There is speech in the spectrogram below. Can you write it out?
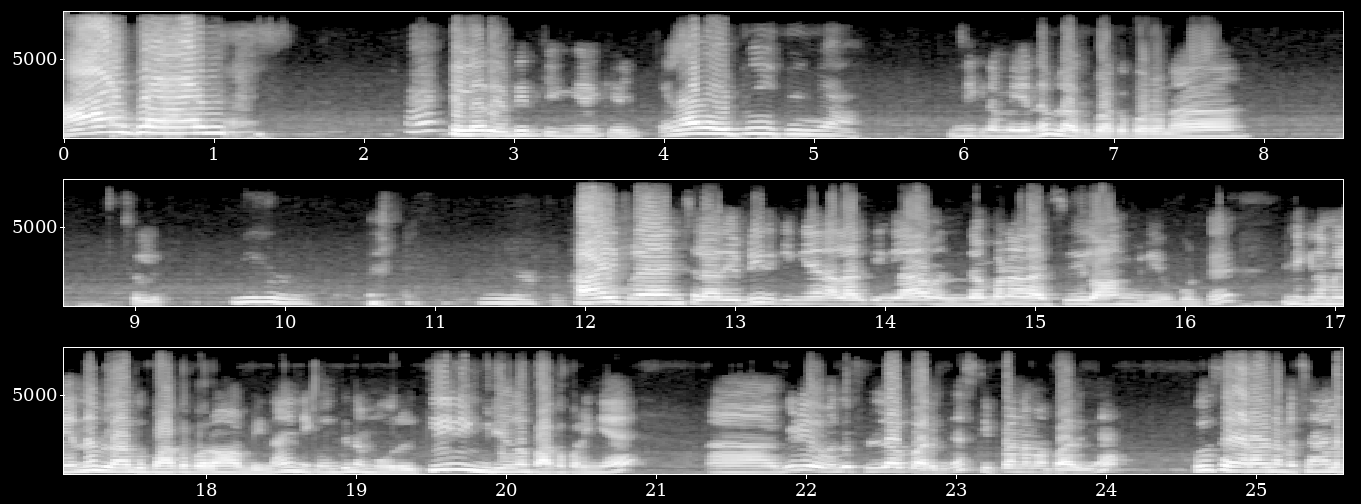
ஹாய் ஃப்ரெண்ட்ஸ் எல்லாரும் எப்படி இருக்கீங்க? கேளு. எல்லாரும் எப்படி இருக்கீங்க? இன்னைக்கு நம்ம என்ன vlog பார்க்க போறோம்னா? சொல்லு. ஹாய் ஃப்ரெண்ட்ஸ் எல்லாரும் எப்படி இருக்கீங்க? நல்லா இருக்கீங்களா? வந்து ரொம்ப நாள் ஆச்சு லாங் வீடியோ போட்டு. இன்னைக்கு நம்ம என்ன vlog பார்க்க போறோம் அப்படின்னா இன்னைக்கு வந்து நம்ம ஒரு க்ளீனிங் வீடியோ தான் பார்க்க போறீங்க. வீடியோ வந்து ஃபுல்லா பாருங்க ஸ்கிப் பண்ணாம பாருங்க. புதுசா யாராவது நம்ம சேனலை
